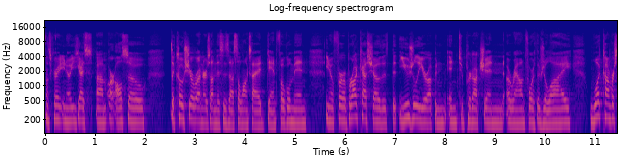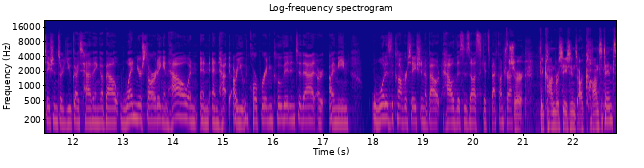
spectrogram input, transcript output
That's great. You know, you guys um, are also the co-showrunners on This Is Us alongside Dan Fogelman. You know, for a broadcast show that, that usually you're up in, into production around Fourth of July, what conversations are you guys having about when you're starting and how and and and how are you incorporating COVID into that? Or I mean, what is the conversation about how this is us gets back on track? Sure. The conversations are constant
